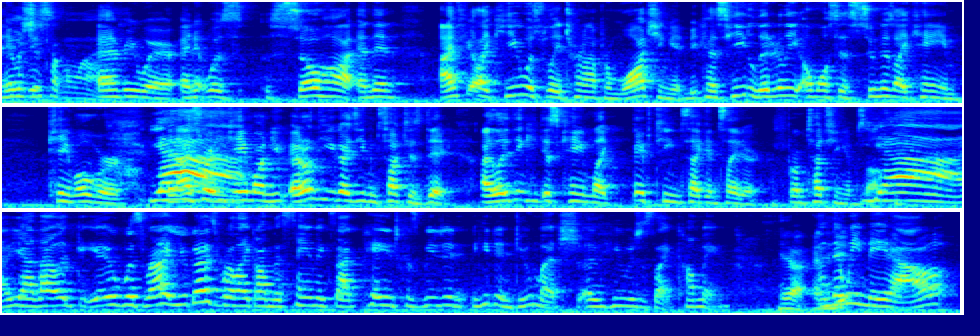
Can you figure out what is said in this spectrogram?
and it was just everywhere, and it was so hot. And then I feel like he was really turned on from watching it because he literally almost as soon as I came. Came over, Yeah. and I swear he came on you. I don't think you guys even sucked his dick. I really think he just came like 15 seconds later from touching himself. Yeah, yeah, that was it was right. You guys were like on the same exact page because we didn't. He didn't do much. Uh, he was just like coming, yeah. and, then he- we made out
